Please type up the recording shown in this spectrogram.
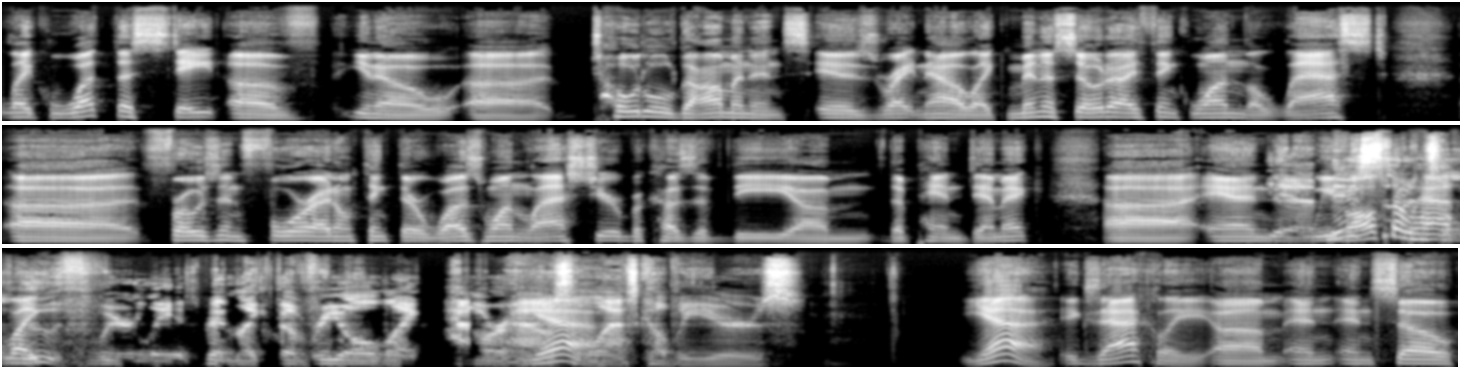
like what the state of you know uh, total dominance is right now. Like Minnesota, I think won the last uh, Frozen Four. I don't think there was one last year because of the um, the pandemic. Uh, and yeah, we've also had Duluth, like weirdly, it's been like the real like powerhouse yeah. the last couple years. Yeah, exactly. Um, and and so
